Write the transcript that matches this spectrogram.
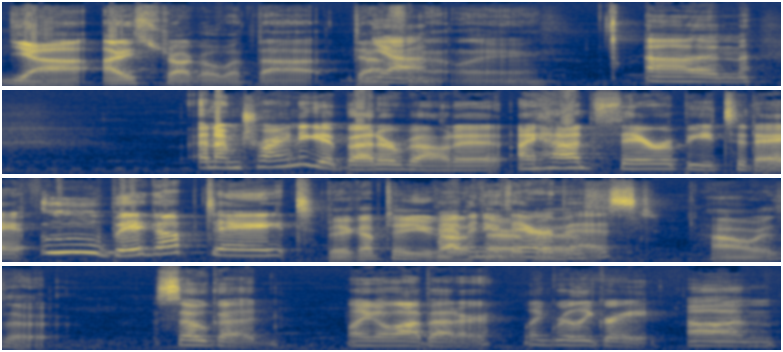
Yeah, I struggle with that. Yeah. Definitely. Um, and I'm trying to get better about it. I had therapy today. Ooh, big update. Big update. You I got have a a new therapist? therapist. How is it? So good. Like a lot better. Like really great. Um,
